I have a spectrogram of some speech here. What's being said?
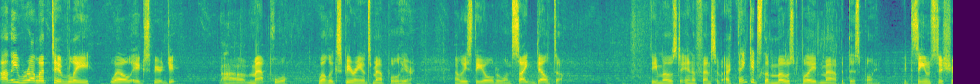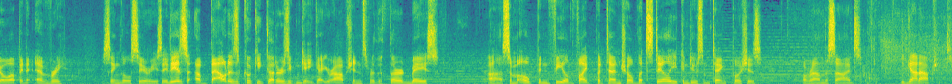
on the relatively well experienced uh, map pool. Well experienced map pool here. At least the older one. Site Delta the most inoffensive. I think it's the most played map at this point. It seems to show up in every single series. It is about as cookie cutter as you can get. You got your options for the third base, uh, some open field fight potential, but still you can do some tank pushes around the sides. You got options.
